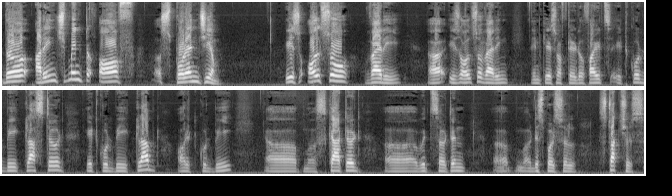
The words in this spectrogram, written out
The arrangement of sporangium is also vary uh, is also varying in case of pteridophytes. It could be clustered, it could be clubbed or it could be uh, scattered uh, with certain uh, dispersal structures.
